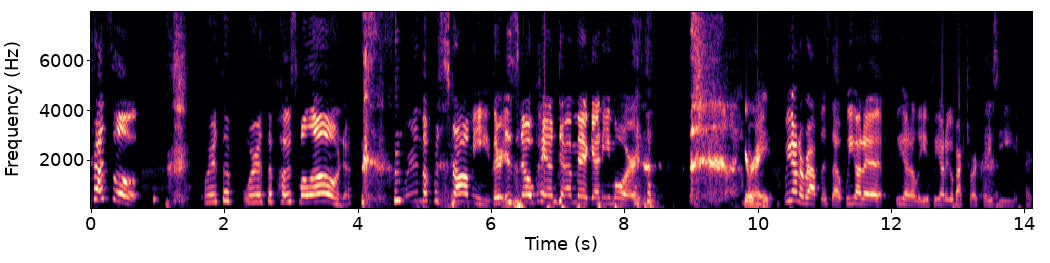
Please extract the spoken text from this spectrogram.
pretzel. We're at the we're at the Post Malone. we're in the pastrami. There is no pandemic anymore. You're All right. we gotta wrap this up. We gotta we gotta leave. We gotta go back to our crazy our,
